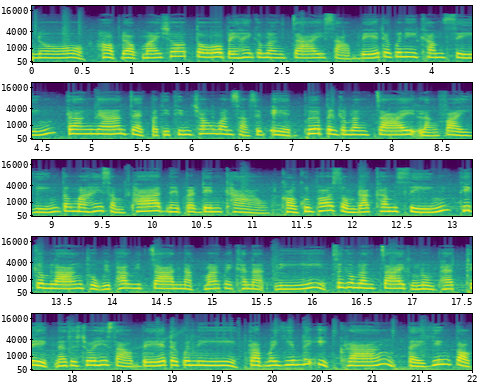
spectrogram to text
โนหอบดอกไม้ช่อโตไปให้กำลังใจสาวเบสดกวนีคำสิงกลางงานแจกปฏิทินช่องวัน 31 เพื่อเป็นกำลังใจหลังฝ่ายหญิงต้องมาให้สัมภาษณ์ในประเด็นข่าว ของคุณพ่อสมรักคำสิงที่กำลังถูกวิพากษ์วิจารณ์หนักมากในขณะนี้ ซึ่งกำลังใจของหนุ่มแพทริกน่าจะช่วยให้สาวเบสดกวนีกลับมายิ้มได้อีกครั้ง แต่ยิ่งตอก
